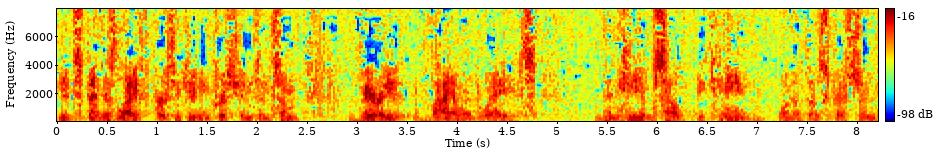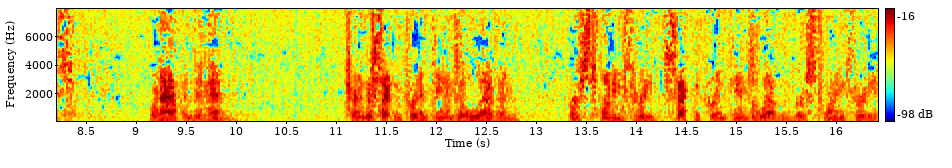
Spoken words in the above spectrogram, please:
He had spent his life persecuting Christians in some very violent ways. And then he himself became one of those Christians. What happened to him? Turn to 2 Corinthians 11, verse 23. 2 Corinthians 11, verse 23.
